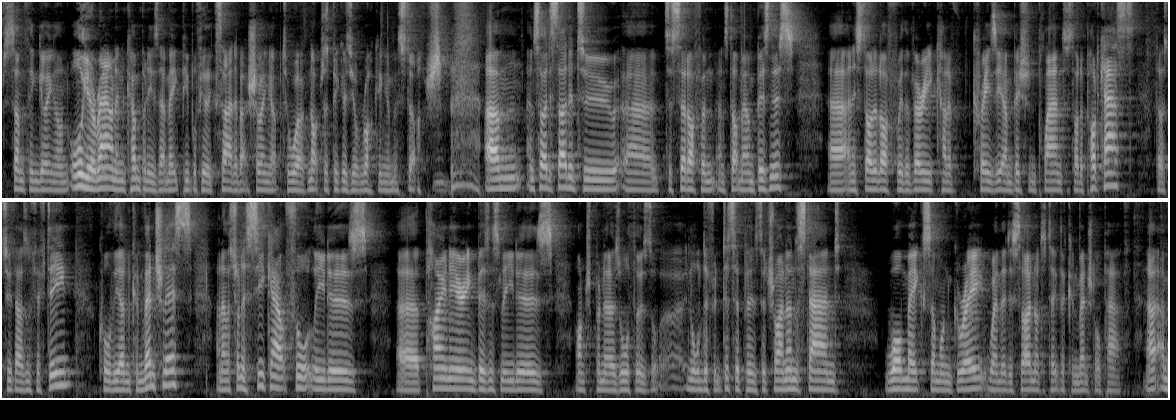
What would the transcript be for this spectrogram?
something going on all year round in companies that make people feel excited about showing up to work, not just because you're rocking a moustache. Mm. Um, and so I decided to, uh, to set off and, and, start my own business. Uh, and it started off with a very kind of crazy ambition plan to start a podcast. That was 2015, called The Unconventionalists. And I was trying to seek out thought leaders, uh, pioneering business leaders, entrepreneurs, authors uh, in all different disciplines to try and understand what makes someone great when they decide not to take the conventional path. I'm,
